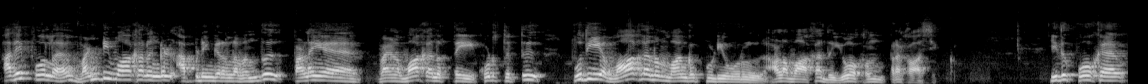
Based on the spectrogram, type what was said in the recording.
அதே போல் வண்டி வாகனங்கள் அப்படிங்கிறத வந்து பழைய வ- வாகனத்தை கொடுத்துட்டு புதிய வாகனம் வாங்கக்கூடிய ஒரு அளவாக அது யோகம் பிரகாசிக்கும். இது போக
